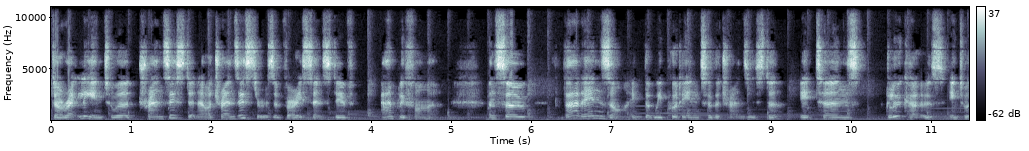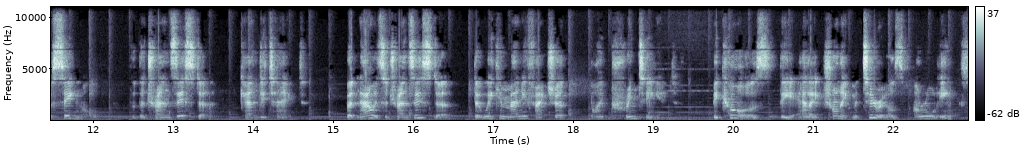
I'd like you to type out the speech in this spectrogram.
directly into a transistor. Now, a transistor is a very sensitive amplifier. And so that enzyme that we put into the transistor, it turns glucose into a signal that the transistor can detect. But now it's a transistor that we can manufacture by printing it because the electronic materials are all inks.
